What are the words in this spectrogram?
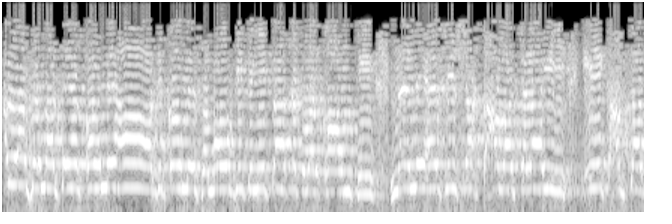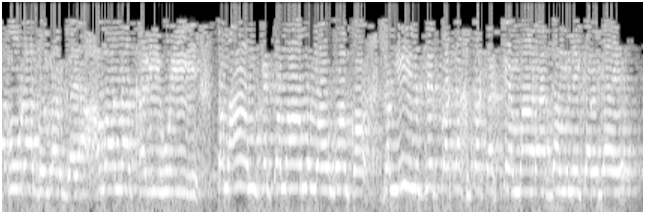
اللہ فرماتے ہیں، قوم آج قوم سمو کتنی طاقتور قوم تھی۔ میں نے ایسی سخت ہوا چلائی، ایک ہفتہ پورا گزر گیا، ہوا نہ کھڑی ہوئی۔ تمام کے تمام لوگوں کو زمین پہ پٹک پٹک کے مارا، دم نکل گئے۔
